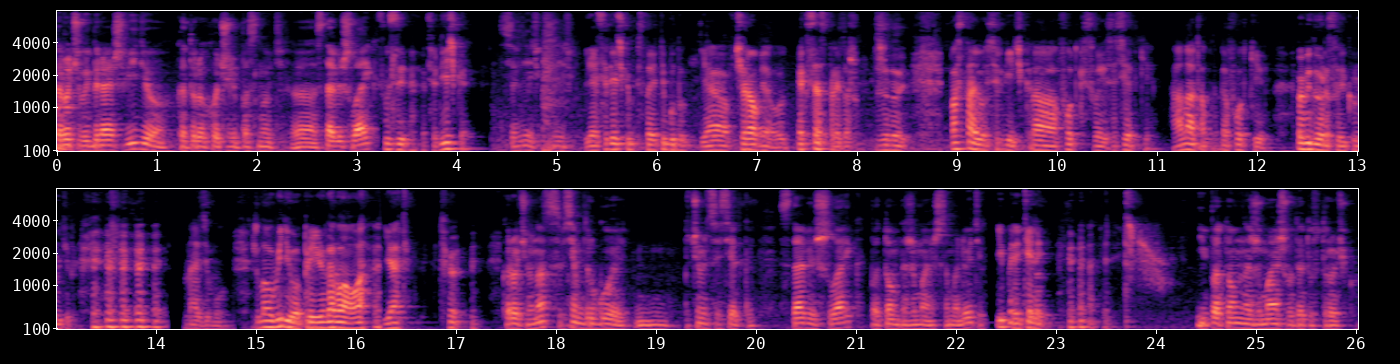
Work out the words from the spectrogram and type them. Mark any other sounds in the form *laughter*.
Короче, выбираешь видео, которое хочешь репостнуть, э, ставишь лайк. В смысле, *laughs* сердечко? Сердечко, сердечко. Я сердечком писать не буду. Я вчера у меня вот эксцесс произошел с женой. Поставил сердечко на фотки своей соседки. Она там на фотке помидоры свои крутит. *laughs* На зиму. Жена увидела, приревновала. *laughs* Я... Короче, у нас совсем другое. Причем соседка. Ставишь лайк, потом нажимаешь самолетик, И полетели. и потом нажимаешь вот эту строчку.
